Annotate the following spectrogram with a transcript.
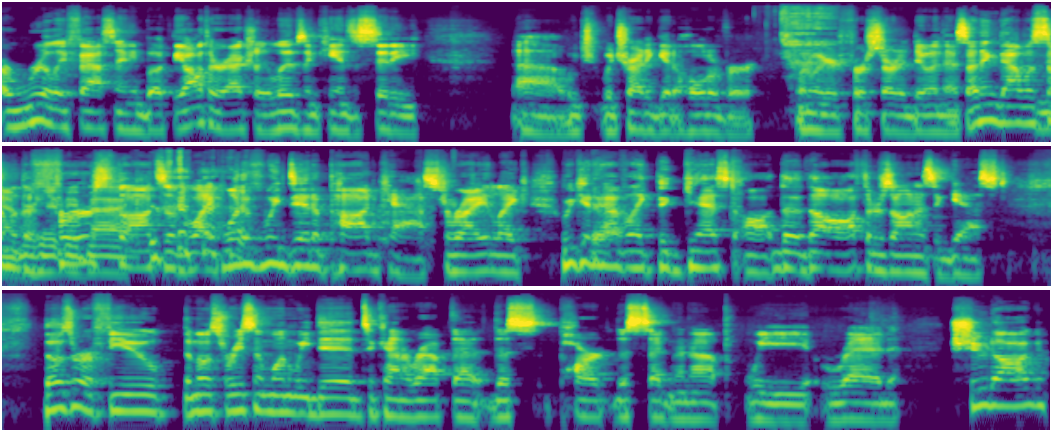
a, really fascinating book the author actually lives in kansas city uh, we we tried to get a hold of her when we were first started doing this. I think that was some Never of the first thoughts of like, what if we did a podcast, right? Like we could have like the guest, the the authors on as a guest. Those are a few. The most recent one we did to kind of wrap that this part, this segment up. We read Shoe Dog,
